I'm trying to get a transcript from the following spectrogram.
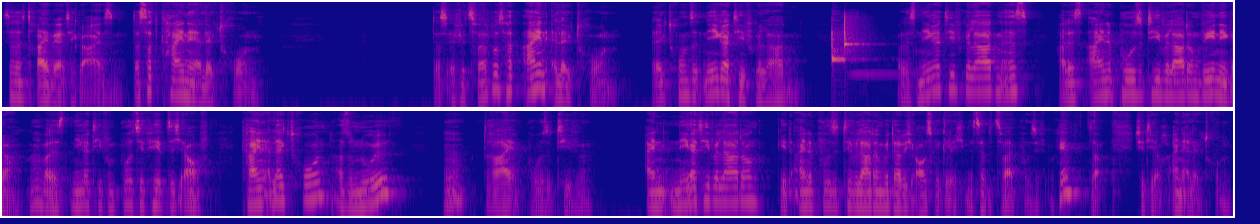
sind das dreiwertige Eisen. Das hat keine Elektronen. Das Fe2+ hat ein Elektron. Elektronen sind negativ geladen. Weil es negativ geladen ist, hat es eine positive Ladung weniger, ne, weil es negativ und positiv hebt sich auf. Kein Elektron, also 0, ne, drei positive eine negative Ladung, geht eine positive Ladung, wird dadurch ausgeglichen. Deshalb zwei positiv. Okay? So, steht hier auch ein Elektron.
